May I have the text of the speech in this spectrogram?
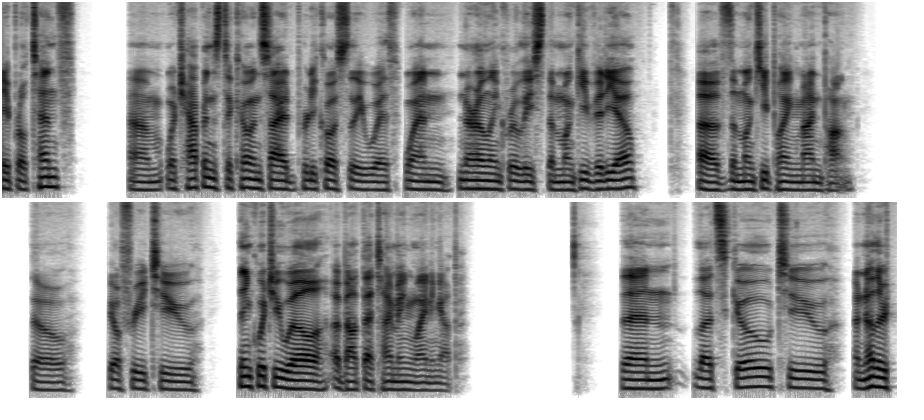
April 10th, um, which happens to coincide pretty closely with when Neuralink released the monkey video of the monkey playing MindPong. So feel free to think what you will about that timing lining up. Then let's go to another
